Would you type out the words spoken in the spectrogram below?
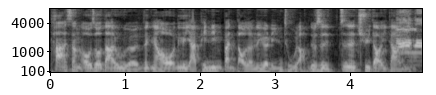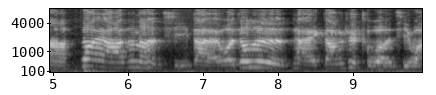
踏上欧洲大陆的那，然后那个亚平宁半岛的那个领土啦，就是真的去到意大利。啊，对啊，真的很期待。我就是才刚去土耳其玩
